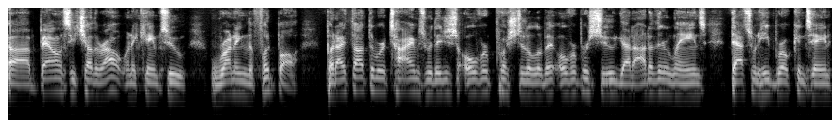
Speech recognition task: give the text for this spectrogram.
uh, balance each other out when it came to running the football. But I thought there were times where they just over pushed it a little bit, over pursued, got out of their lanes. That's when he broke contain.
